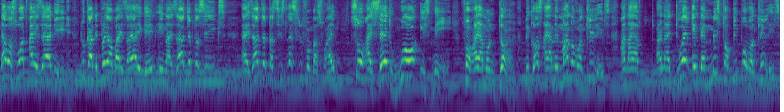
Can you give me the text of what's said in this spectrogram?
That was what Isaiah did. Look at the prayer of Isaiah again in Isaiah chapter 6. Isaiah chapter 6, let's read from verse 5. So I said, Woe is me, for I am undone, because I am a man of unclean lips, and I have and I dwell in the midst of people of unclean lips.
